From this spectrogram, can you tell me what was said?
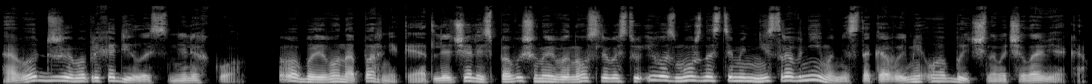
А вот Джиму приходилось нелегко. Оба его напарника отличались повышенной выносливостью и возможностями, несравнимыми с таковыми у обычного человека.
